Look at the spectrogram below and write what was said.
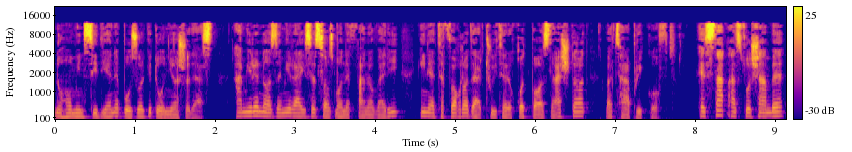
نهمین سیدین بزرگ دنیا شده است. امیر نازمی رئیس سازمان فناوری این اتفاق را در توییتر خود بازنشر داد و تبریک گفت. اسنپ از دوشنبه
